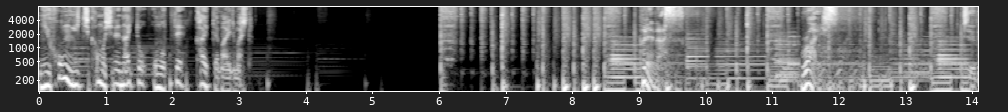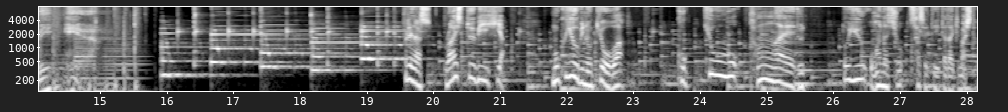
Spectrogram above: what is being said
日本一かもしれないと思って帰ってまいりました。Put in us. Rice. To be here. プレナス Rise to be here 木曜日の今日は国境を考えるというお話をさせていただきました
